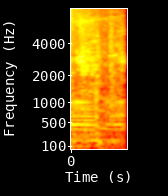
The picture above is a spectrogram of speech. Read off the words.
control.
